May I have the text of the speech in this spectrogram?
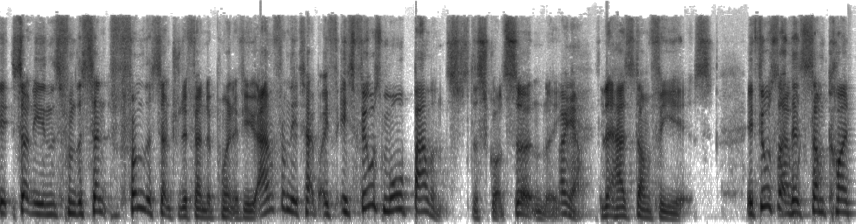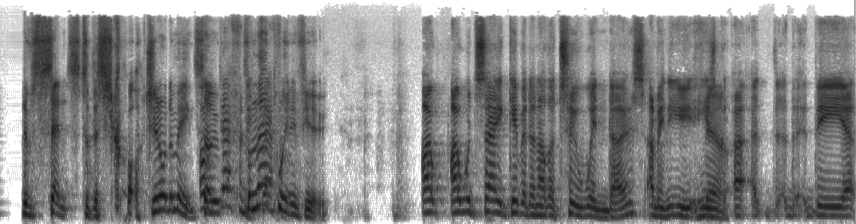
it, certainly this, from the cent, from the central defender point of view, and from the attack, it, it feels more balanced. The squad certainly, oh, yeah. than it has done for years. It feels like I there's would, some kind of sense to the squad. Do you know what I mean? Oh, so from that definitely. point of view, I, I, would say give it another two windows. I mean, he, he's yeah. uh, the the, uh,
